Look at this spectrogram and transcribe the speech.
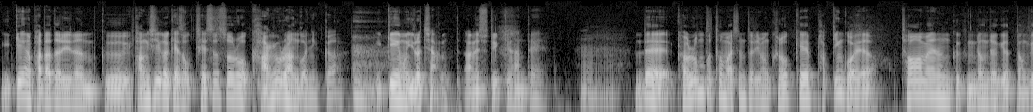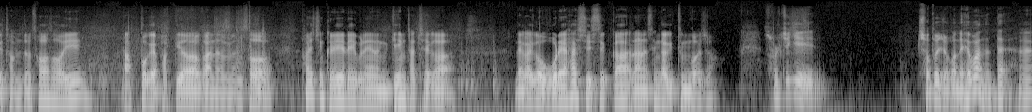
이 게임을 받아들이는 그 방식을 계속 제 스스로 강요를 한 거니까 이 게임은 이렇지 않, 않을 수도 있긴 한데 음. 근데 결론부터 말씀드리면 그렇게 바뀐 거예요. 처음에는 그 긍정적이었던 게 점점 서서히 나쁘게 바뀌어가면서 퍼니싱 그레이 레이븐이라는 게임 자체가 내가 이거 오래 할 수 있을까라는 생각이 든 거죠. 솔직히 저도 저번에 해봤는데 예.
